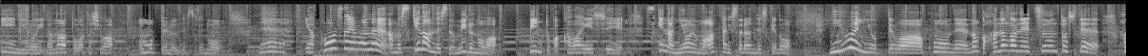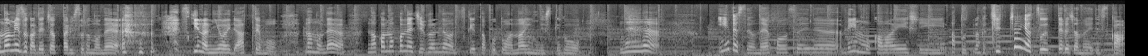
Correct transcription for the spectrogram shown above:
いい匂いだなと私は思ってるんですけどねえいや香水もねあの好きなんですよ見るのは。瓶とか可愛いし好きな匂いもあったりするんですけど匂いによってはこうねなんか鼻がねツーンとして鼻水が出ちゃったりするので 好きな匂いであっても。なのでなかなかね自分ではつけたことはないんですけどねえいいですよね香水ね。瓶も可愛いしあとなんかちっちゃいやつ売ってるじゃないですか。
